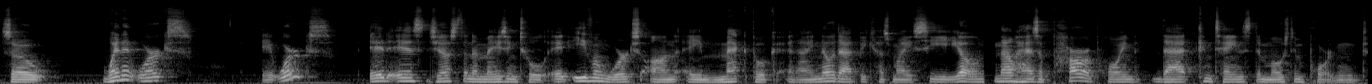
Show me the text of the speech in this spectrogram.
So when it works, it works. It is just an amazing tool. It even works on a MacBook, and I know that because my CEO now has a PowerPoint that contains the most important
